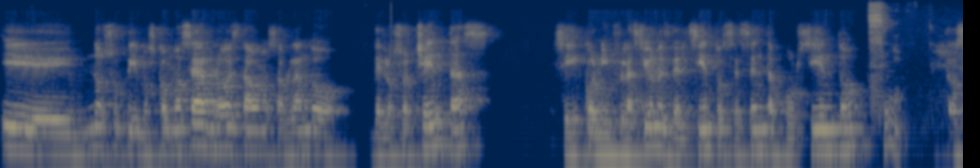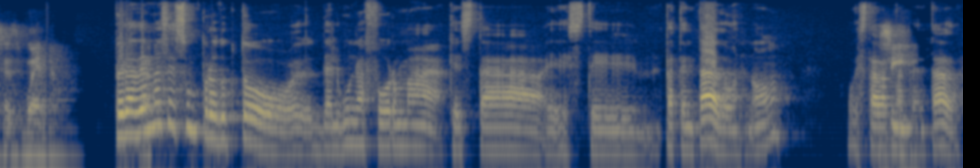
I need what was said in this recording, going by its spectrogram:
y no supimos cómo hacerlo. Estábamos hablando de los ochentas, ¿sí? Con inflaciones del 160%. Sí. Entonces, bueno. Pero además es un producto eh, de alguna forma que está este, patentado, ¿no? O estaba patentado.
